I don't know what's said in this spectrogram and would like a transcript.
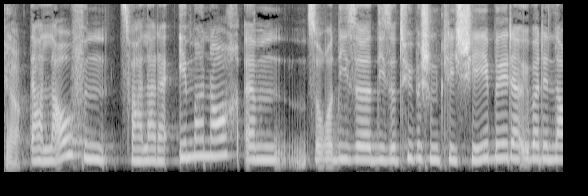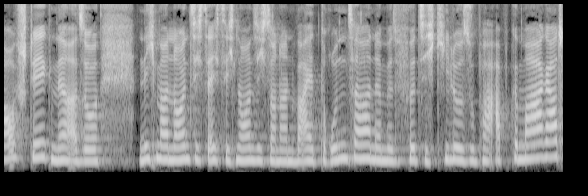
Ja. da laufen zwar leider immer noch ähm, so diese, diese typischen Klischeebilder über den Laufsteg, ne? also nicht mal 90, 60, 90, sondern weit drunter, ne? mit 40 Kilo super abgemagert.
